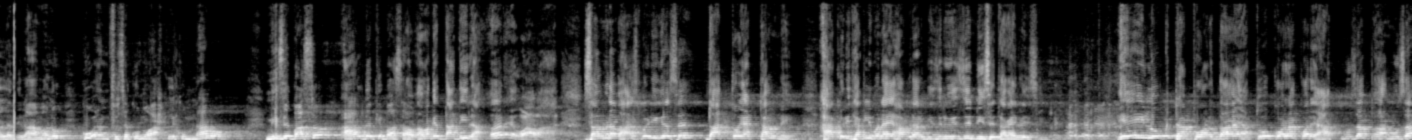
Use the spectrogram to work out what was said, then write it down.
আল্লাহ দিন আমানু, কু আনফুসা কুমু আহলে কুম নারো। নিজে বাঁচো, আহালদেরকে বাঁচাও। আমাকে দাদিরা, আরে বাবা, চামড়া ভাস পড়ে গেছে, দাঁত তো একটাও নেই। করি থাকলি মনে হয় হাবড়ার বিজির বিজির নিচে তাকাই রয়েছে। এই লোকটা পর্দা এত করা করে, হাত মোজা, পা মোজা,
